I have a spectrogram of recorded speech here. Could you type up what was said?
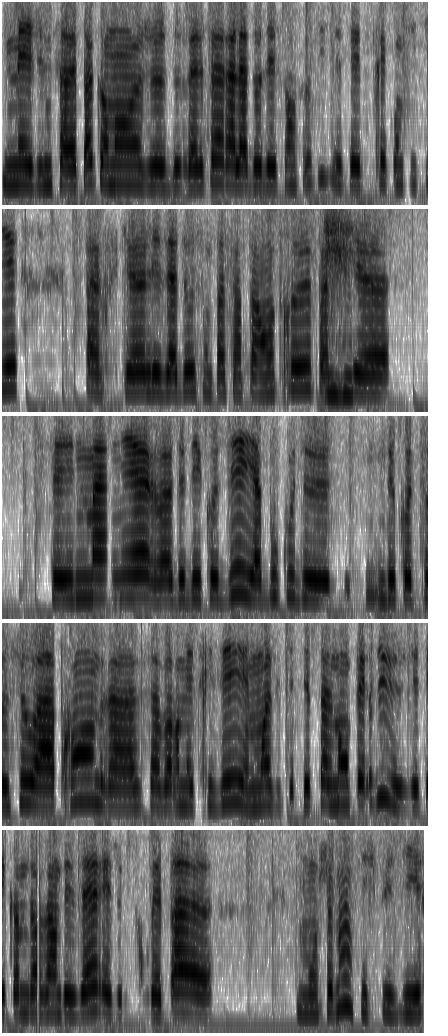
mais je ne savais pas comment je devais le faire. À l'adolescence aussi, c'était très compliqué parce que les ados sont pas sympas entre eux, parce Mhm. que c'est une manière de décoder. Il y a beaucoup de, de codes sociaux à apprendre, à savoir maîtriser. Et moi, j'étais totalement perdue. J'étais comme dans un désert et je ne trouvais pas euh, mon chemin, si je puis dire.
